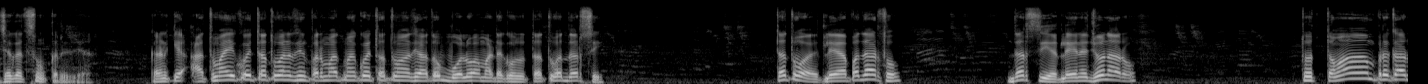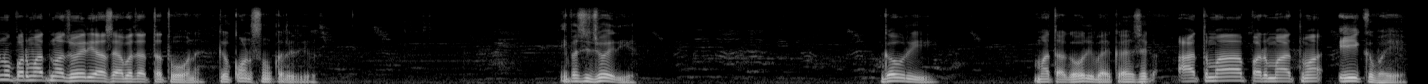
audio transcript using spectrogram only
જગત શું કરી રહ્યા કારણ કે આત્મા એ કોઈ તત્વ નથી પરમાત્મા કોઈ તત્વ નથી, આ તો બોલવા માટે કહું તત્વદર્શી. તત્વ એટલે આ પદાર્થો. દર્શી એટલે એને જોનારો. તો તમામ પ્રકારનું પરમાત્મા જોઈ રહ્યા છે આ બધા તત્વોને કે કોણ શું કરી રહ્યું એ પછી જોઈ રહીએ. ગૌરી, માતા ગૌરીબાઈ કહે છે કે આત્મા, પરમાત્મા એક ભયે.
